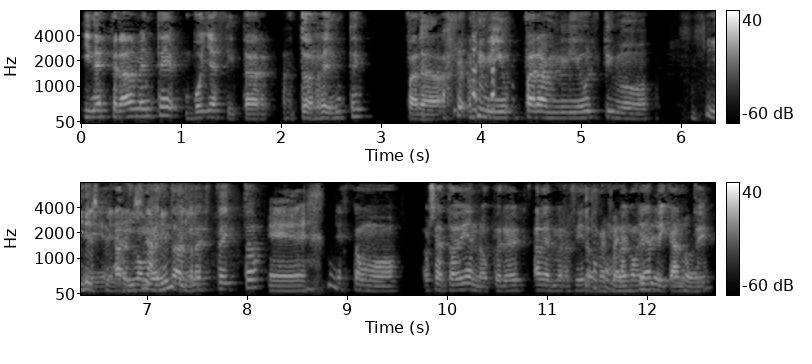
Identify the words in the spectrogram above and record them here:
Inesperadamente voy a citar a Torrente para mi, para mi último eh, argumento al respecto. Eh, Es como, o sea, todavía no, pero es- a ver, me refiero, Los esto es como la comida picante.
